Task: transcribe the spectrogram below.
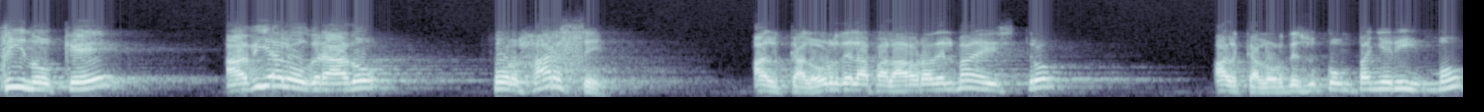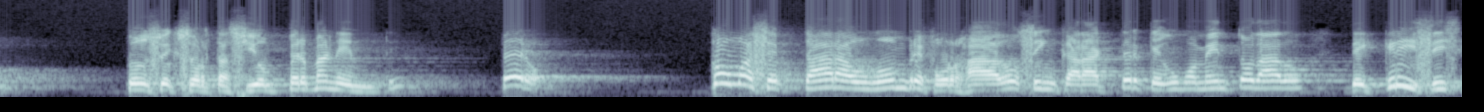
sino que había logrado forjarse al calor de la palabra del maestro, al calor de su compañerismo, con su exhortación permanente, pero ¿cómo aceptar a un hombre forjado, sin carácter, que en un momento dado de crisis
